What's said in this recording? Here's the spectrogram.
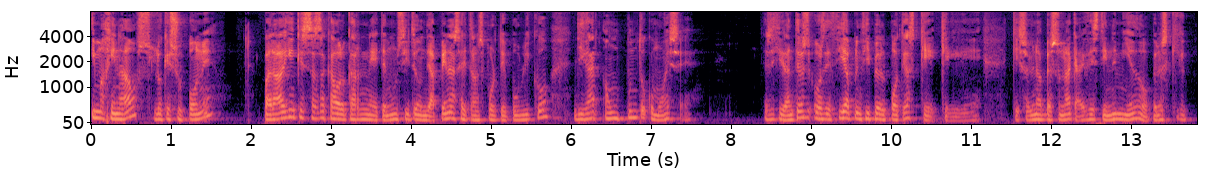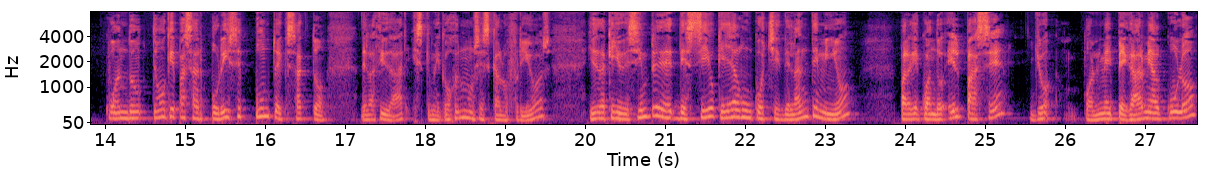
Imaginaos lo que supone para alguien que se ha sacado el carnet en un sitio donde apenas hay transporte público llegar a un punto como ese. Es decir, antes os decía al principio del podcast que, que, soy una persona que a veces tiene miedo, pero es que cuando tengo que pasar por ese punto exacto de la ciudad, es que me cogen unos escalofríos y es aquello de siempre deseo que haya algún coche delante mío para que cuando él pase, yo ponerme pegarme al culo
